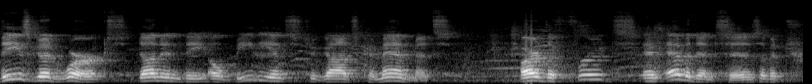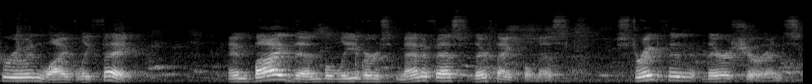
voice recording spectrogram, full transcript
These good works, done in the obedience to God's commandments, are the fruits and evidences of a true and lively faith. And by them, believers manifest their thankfulness, strengthen their assurance,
